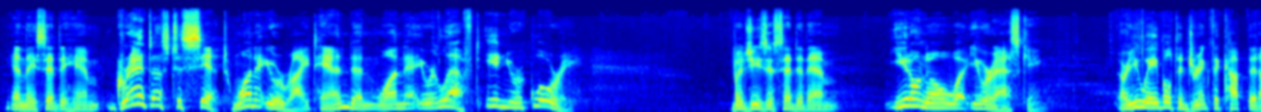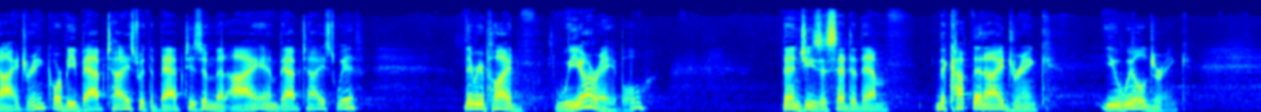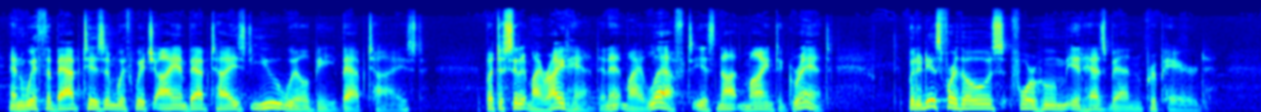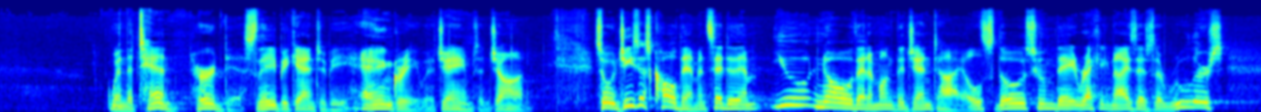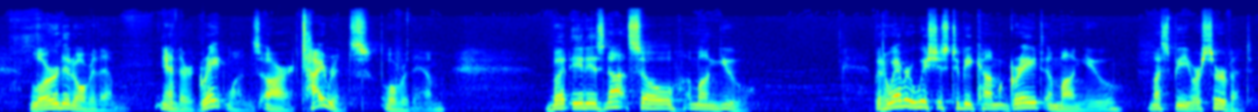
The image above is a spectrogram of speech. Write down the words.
And they said to him, Grant us to sit, one at your right hand and one at your left, in your glory. But Jesus said to them, You don't know what you are asking. Are you able to drink the cup that I drink, or be baptized with the baptism that I am baptized with? They replied, We are able. Then Jesus said to them, The cup that I drink, you will drink, and with the baptism with which I am baptized, you will be baptized. But to sit at my right hand and at my left is not mine to grant, but it is for those for whom it has been prepared. When the ten heard this, they began to be angry with James and John. So Jesus called them and said to them, You know that among the Gentiles, those whom they recognize as the rulers lord it over them, and their great ones are tyrants over them. But it is not so among you. But whoever wishes to become great among you must be your servant,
